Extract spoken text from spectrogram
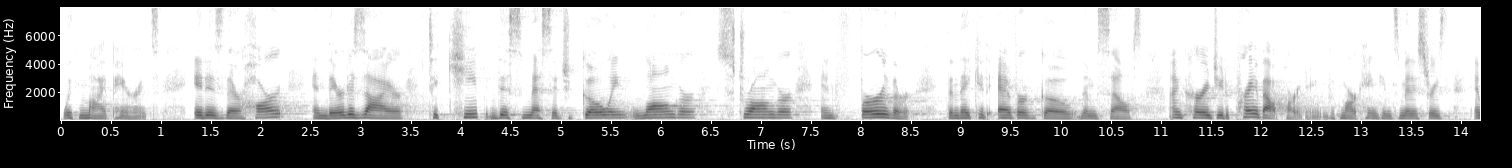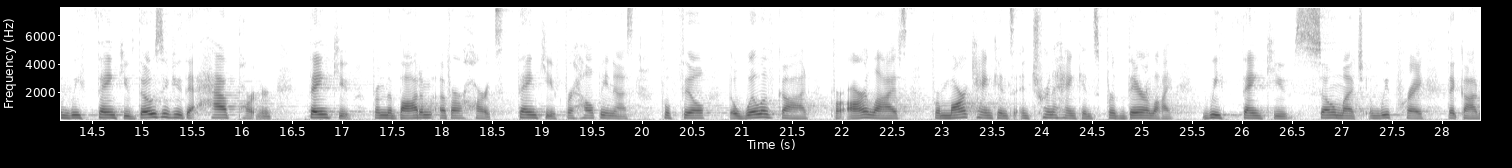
with my parents. It is their heart and their desire to keep this message going longer, stronger, and further than they could ever go themselves. I encourage you to pray about partnering with Mark Hankins Ministries, and we thank you. Those of you that have partnered, thank you from the bottom of our hearts. Thank you for helping us fulfill the will of God for our lives, for Mark Hankins and Trina Hankins for their life. We thank you so much, and we pray that God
